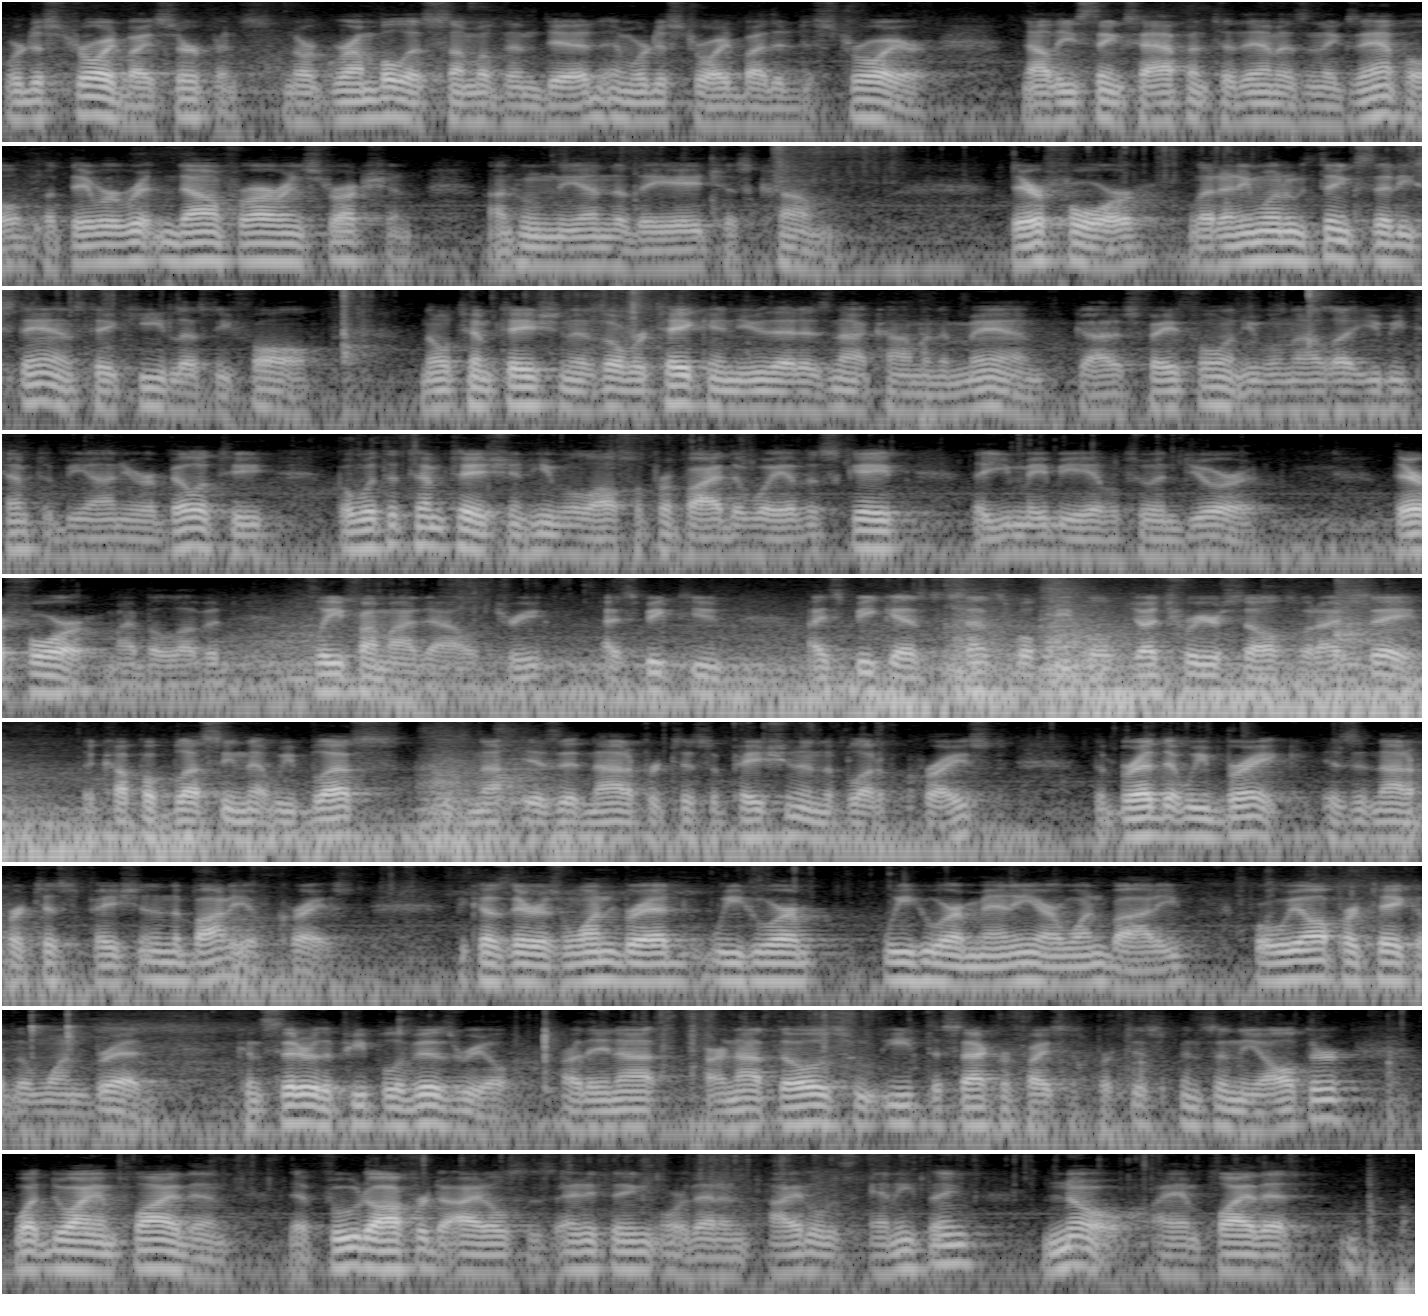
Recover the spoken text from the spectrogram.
were destroyed by serpents, nor grumble, as some of them did, and were destroyed by the destroyer. Now these things happened to them as an example, but they were written down for our instruction, on whom the end of the age has come. Therefore, let anyone who thinks that he stands take heed lest he fall. No temptation has overtaken you that is not common to man. God is faithful, and he will not let you be tempted beyond your ability, but with the temptation he will also provide the way of escape, that you may be able to endure it. Therefore, my beloved, flee from idolatry. I speak to you, I speak as to sensible people. Judge for yourselves what I say. The cup of blessing that we bless is not is it not a participation in the blood of Christ? The bread that we break, is it not a participation in the body of Christ? Because there is one bread, we who are we who are many are one body, for we all partake of the one bread. Consider the people of Israel. Are they not are not those who eat the sacrifices participants in the altar? What do I imply then? That food offered to idols is anything or that an idol is anything? No, I imply that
